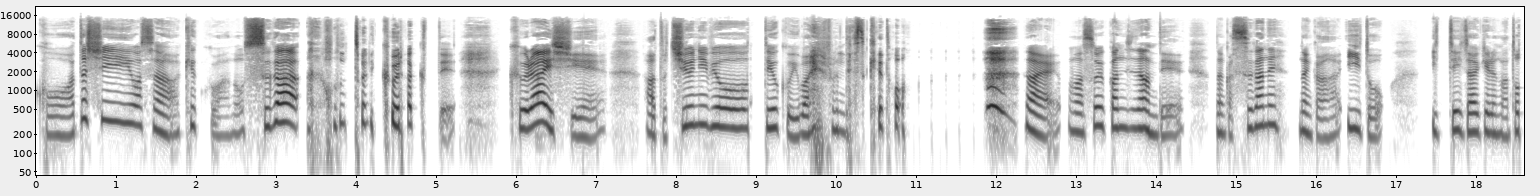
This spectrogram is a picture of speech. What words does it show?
こう、私はさ、結構あの、素が 本当に暗くて、暗いし、あと中二病ってよく言われるんですけど はい。まあそういう感じなんで、なんか素がね、なんかいいと言っていただけるのはとっ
